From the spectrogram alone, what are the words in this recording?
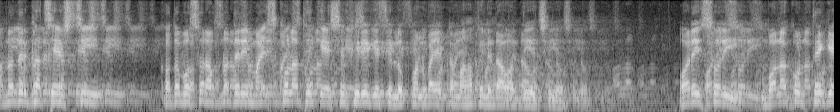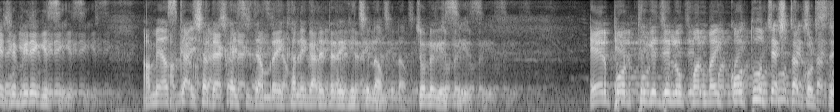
আপনাদের কাছে এসেছি। কত বছর আপনাদের এই মাইসকোলা থেকে এসে ফিরে গেছি লোকমান ভাই একটা মাহফিলে দাওয়াত দিয়েছিল। অরে সরি বলাকোট থেকে এসে ফিরে গেছি। আমি আজকে আইসা দেখাইছি যে আমরা এখানে গাড়িটা রেখেছিলাম চলে গেছি। এরপর থেকে যে লোকমান ভাই কত চেষ্টা করছে,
